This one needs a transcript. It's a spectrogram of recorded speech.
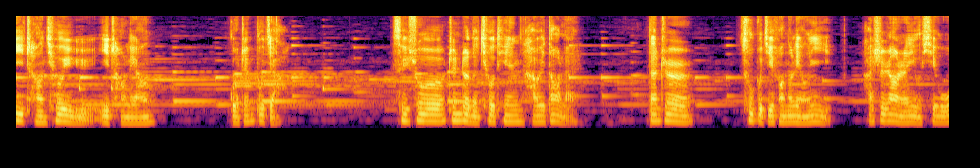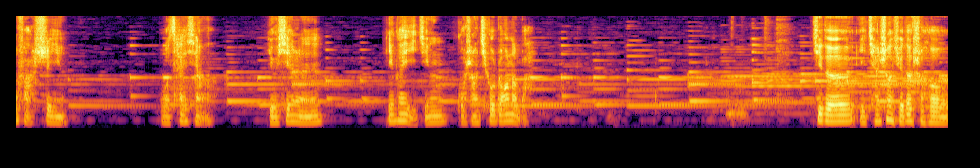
一场秋雨一场凉，果真不假。虽说真正的秋天还未到来，但这猝不及防的凉意还是让人有些无法适应。我猜想，有些人应该已经裹上秋装了吧。记得以前上学的时候，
